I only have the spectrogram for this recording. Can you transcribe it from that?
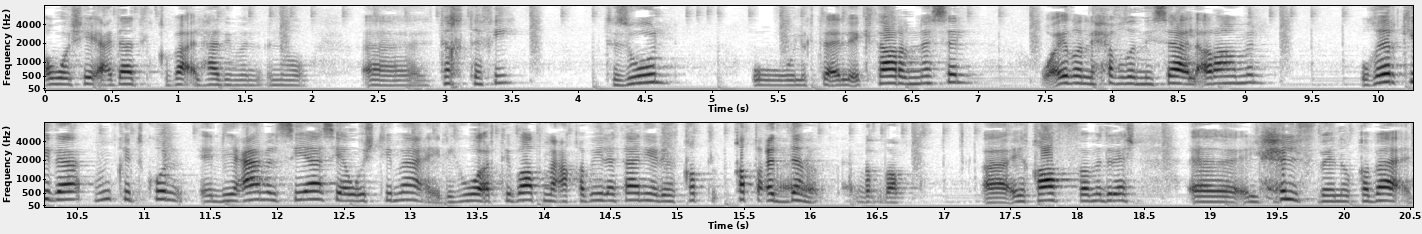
أول شيء أعداد القبائل هذه من إنه آه تختفي تزول. ولاكثار النسل وأيضا لحفظ النساء الأرامل. وغير كذا ممكن تكون لعامل سياسي أو اجتماعي اللي هو ارتباط مع قبيلة ثانية لقطع الدم. بالضبط. آه، إيقاف مدري إيش آه، الحلف بين القبائل.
